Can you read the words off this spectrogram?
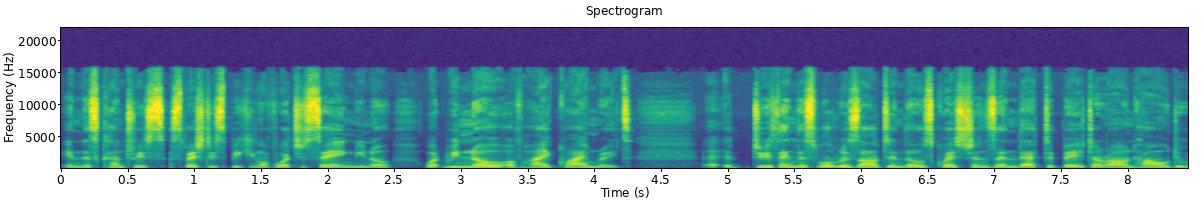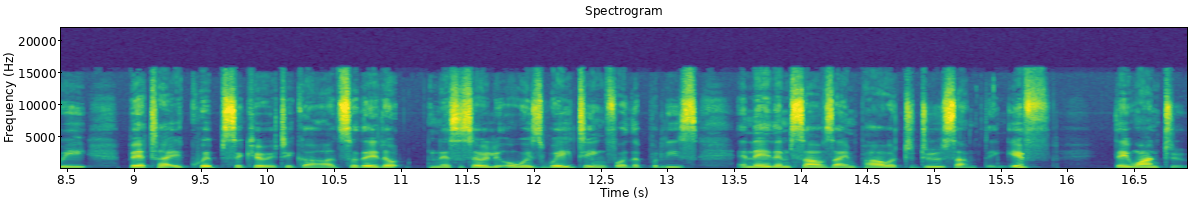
in this country, especially speaking of what you're saying, you know, what we know of high crime rates. Uh, do you think this will result in those questions and that debate around how do we better equip security guards so they don't necessarily always waiting for the police and they themselves are empowered to do something if they want to?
